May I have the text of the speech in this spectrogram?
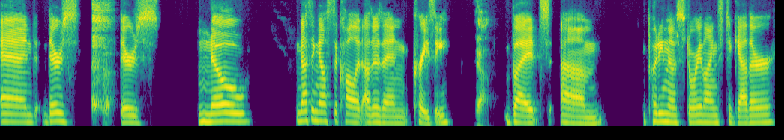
And there's there's no nothing else to call it other than crazy. Yeah. But um putting those storylines together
